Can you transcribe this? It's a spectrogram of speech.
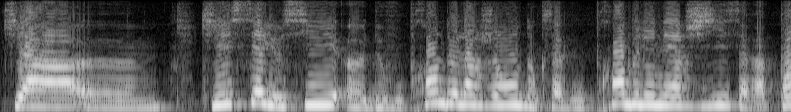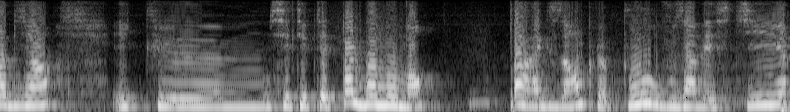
qui, a, euh, qui essaye aussi euh, de vous prendre de l'argent, donc ça vous prend de l'énergie, ça va pas bien, et que c'était peut-être pas le bon moment, par exemple, pour vous investir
